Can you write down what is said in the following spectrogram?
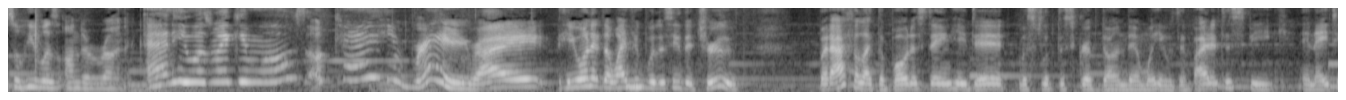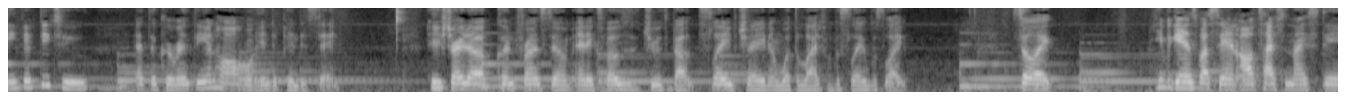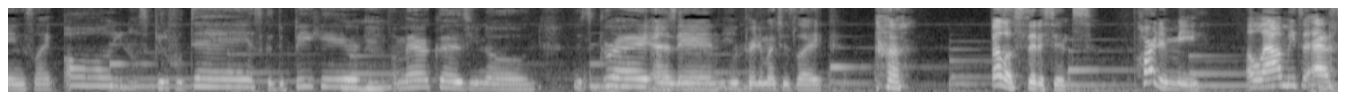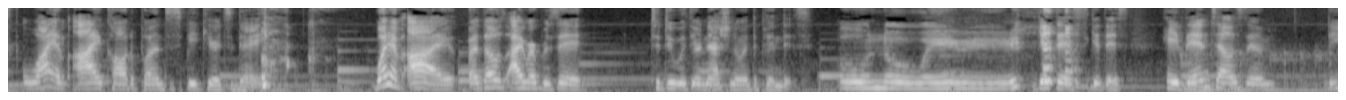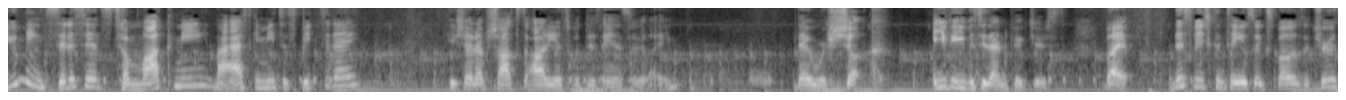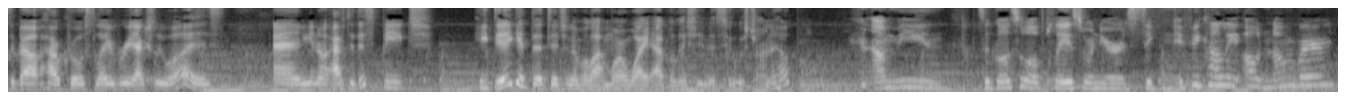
So he was on the run and he was making moves. Okay, he brave. Right? He wanted the white mm. people to see the truth. But I feel like the boldest thing he did was flip the script on them when he was invited to speak in 1852 at the Corinthian Hall on Independence Day. He straight up confronts them and exposes the truth about slave trade and what the life of a slave was like. So, like, he begins by saying all types of nice things like, oh, you know, it's a beautiful day, it's good to be here, America is, you know, it's great. And then he pretty much is like, fellow citizens, pardon me, allow me to ask, why am I called upon to speak here today? what have I, or those I represent, to do with your national independence? Oh no way. Get this, get this. He then tells them, Do you mean citizens to mock me by asking me to speak today? He straight up shocks the audience with this answer. Like, they were shook. And you can even see that in the pictures. But this speech continues to expose the truth about how cruel slavery actually was. And, you know, after this speech, he did get the attention of a lot more white abolitionists who was trying to help him. I mean, to go to a place when you're significantly outnumbered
